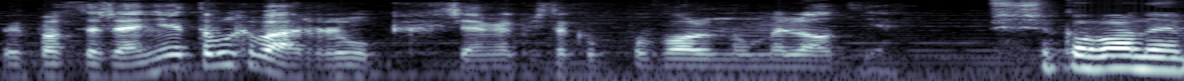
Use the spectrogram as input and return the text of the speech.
wyposażenie. To był chyba róg. Chciałem jakąś taką powolną melodię. Przyszykowana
